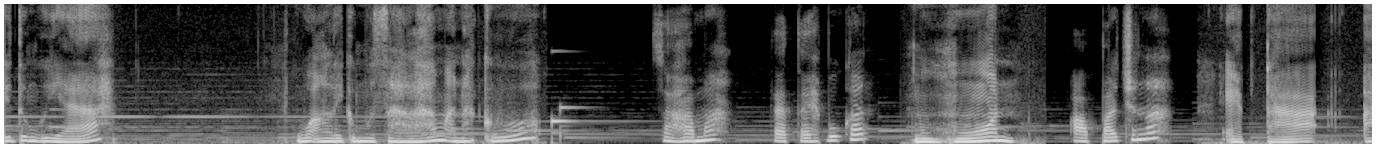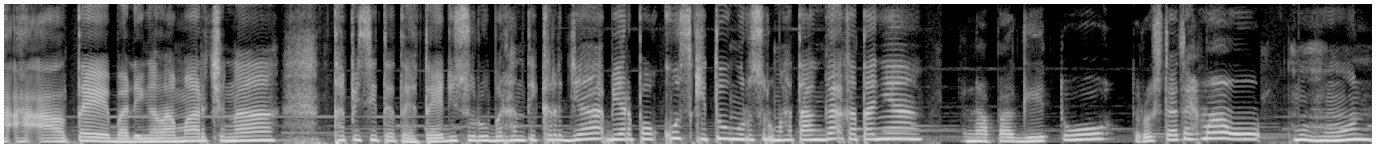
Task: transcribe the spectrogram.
Ditunggu ya. Waalaikumsalam anakku. Sahamah, teteh bukan? Muhun. Apa cenah? Eta, Aa teh bade ngelamar cenah. Tapi si teteh teh disuruh berhenti kerja biar fokus gitu ngurus rumah tangga katanya. Kenapa gitu? Terus teteh mau? Mohon,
